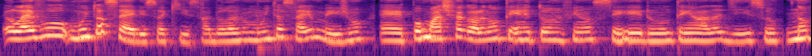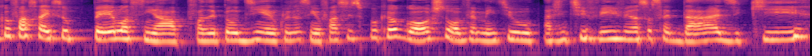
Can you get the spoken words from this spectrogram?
eu levo muito a sério isso aqui, sabe? Eu levo muito a sério mesmo. É, por mais que agora não tenha retorno financeiro, não tenha nada disso. Não que eu faça isso pelo, assim, ah, fazer pelo dinheiro, coisa assim. Eu faço isso porque eu gosto, obviamente, o, a gente vive na sociedade que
